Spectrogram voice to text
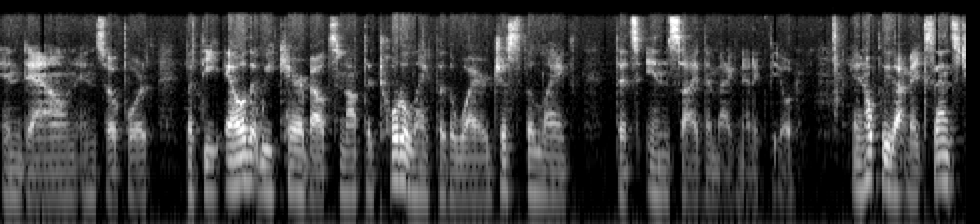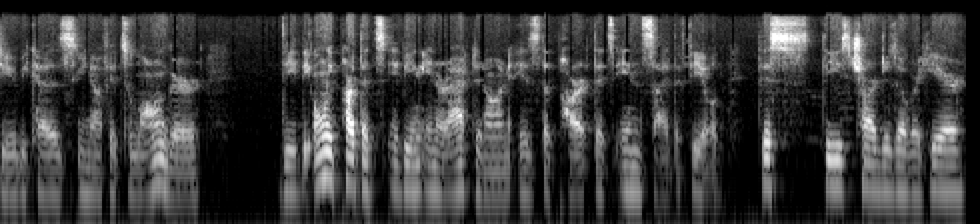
and down and so forth. But the L that we care about is not the total length of the wire, just the length that's inside the magnetic field. And hopefully that makes sense to you because, you know, if it's longer, the, the only part that's being interacted on is the part that's inside the field. This, these charges over here,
